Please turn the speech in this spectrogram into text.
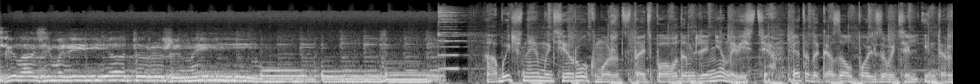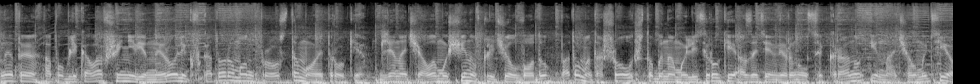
Дела земли отражены Обычное мытье рук может стать поводом для ненависти. Это доказал пользователь интернета, опубликовавший невинный ролик, в котором он просто моет руки. Для начала мужчина включил воду, потом отошел, чтобы намылить руки, а затем вернулся к крану и начал мытье.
